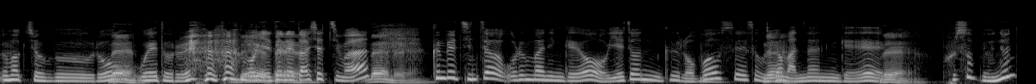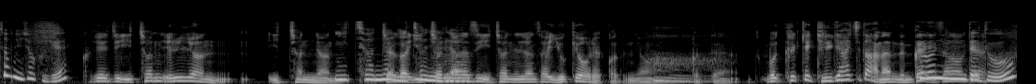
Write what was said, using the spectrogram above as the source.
음악적으로 네. 외도를 뭐 네, 예전에도 네. 하셨지만 네, 네. 근데 진짜 오랜만인 게요. 예전 그 러브하우스에서 음. 우리가 만난 게 벌써 몇 년 전이죠, 그게? 그게 이제 2001년 2000년. 2000년 제가 2001년. 2000년에서 2001년 사이 6개월 했거든요. 아. 그때 뭐 그렇게 길게 하지도 않았는데 그런데도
